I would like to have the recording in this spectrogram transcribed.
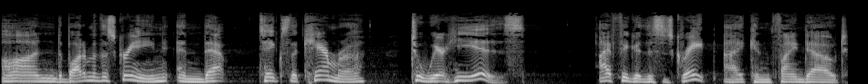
on the bottom of the screen, and that takes the camera to where he is. I figured this is great. I can find out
